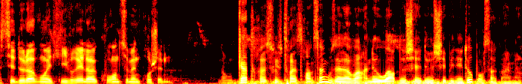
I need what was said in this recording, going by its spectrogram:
ces deux-là vont être livrés la courante semaine prochaine. Donc 4 Swift 35, vous allez avoir un award de chez, de chez Beneteau pour ça quand même.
